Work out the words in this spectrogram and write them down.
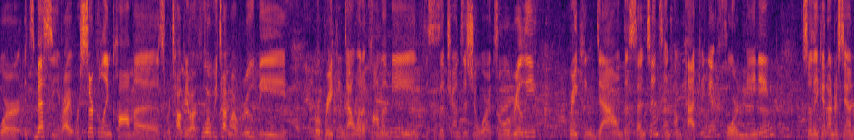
we're, it's messy, right? We're circling commas. We're talking about who are we talking about? Ruby. We're breaking down what a comma means. This is a transition word. So we're really breaking down the sentence and unpacking it for meaning so they can understand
